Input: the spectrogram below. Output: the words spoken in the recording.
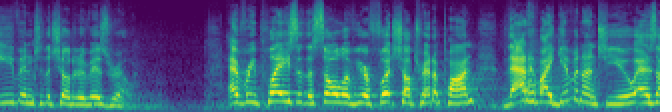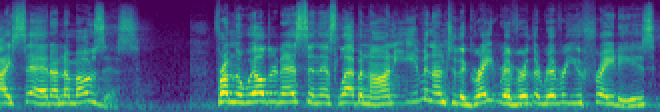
even to the children of Israel. Every place that the sole of your foot shall tread upon, that have I given unto you, as I said unto Moses. From the wilderness in this Lebanon, even unto the great river, the river Euphrates,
